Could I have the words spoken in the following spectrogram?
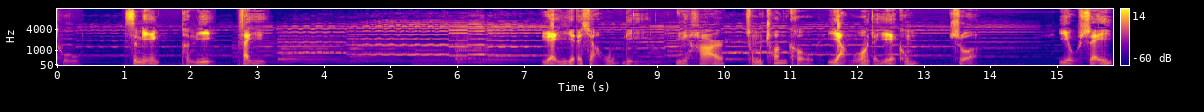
图思明、彭毅翻译。原野的小屋里，女孩从窗口仰望着夜空，说。有谁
